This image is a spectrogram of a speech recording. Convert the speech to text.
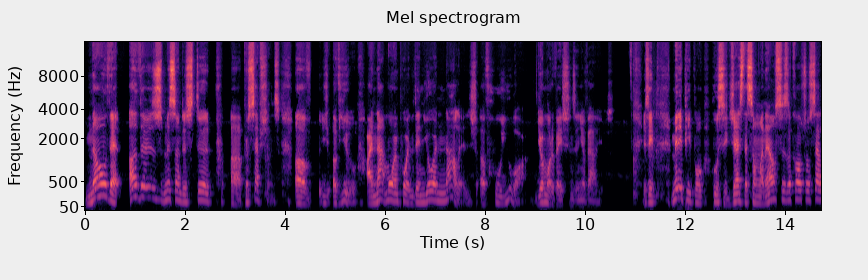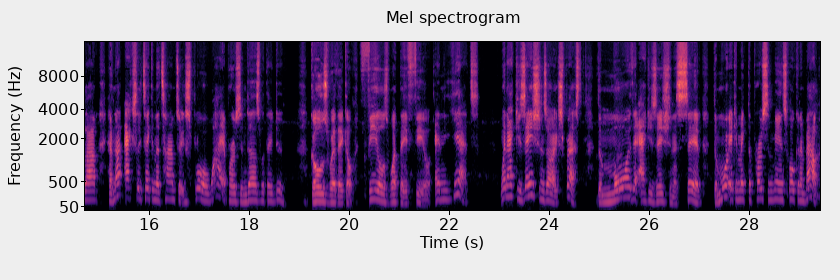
know that others' misunderstood uh, perceptions of, of you are not more important than your knowledge of who you are, your motivations, and your values. You see, many people who suggest that someone else is a cultural sellout have not actually taken the time to explore why a person does what they do, goes where they go, feels what they feel, and yet when accusations are expressed, the more the accusation is said, the more it can make the person being spoken about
